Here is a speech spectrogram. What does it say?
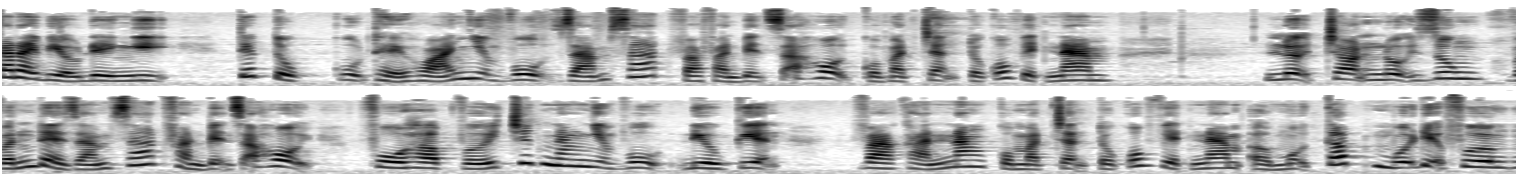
Các đại biểu đề nghị tiếp tục cụ thể hóa nhiệm vụ giám sát và phản biện xã hội của Mặt trận Tổ quốc Việt Nam, lựa chọn nội dung vấn đề giám sát phản biện xã hội phù hợp với chức năng nhiệm vụ, điều kiện và khả năng của Mặt trận Tổ quốc Việt Nam ở mỗi cấp, mỗi địa phương,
